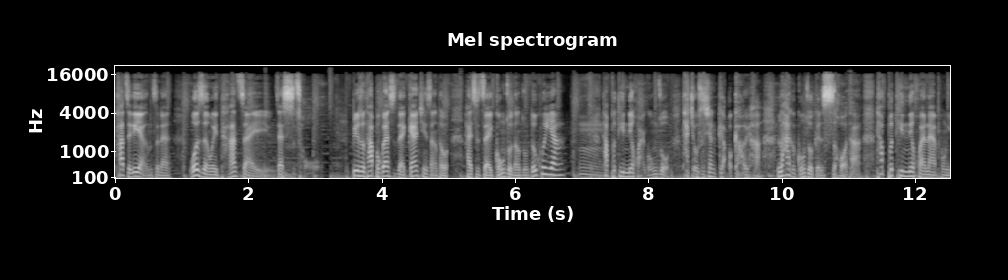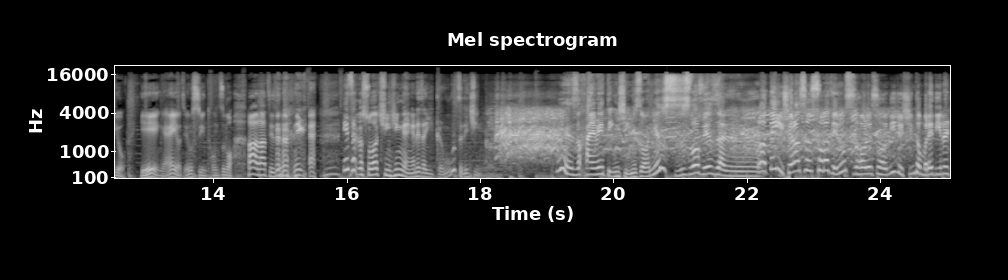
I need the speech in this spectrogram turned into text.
他这个样子呢，我认为他在在试错。比如说，他不管是在感情上头，还是在工作当中都可以啊。嗯，他不停的换工作，他就是想告告一下哪个工作更适合他。他不停的换男朋友，耶，安逸，这种事情通知我啊。那这种 你看，你这个说到情情爱爱的，在一钩子的劲。你硬是还没定性说，你是四十多岁的人，那等于薛老师说到这种时候的时候，你就心头没得滴点儿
